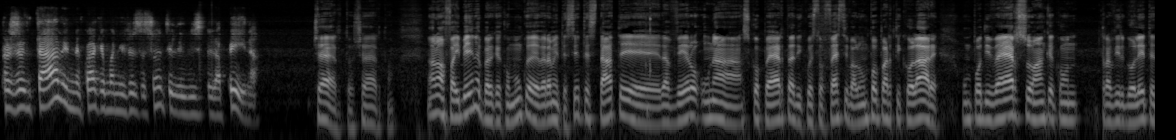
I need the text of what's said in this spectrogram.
presentare in qualche manifestazione televisiva della pena. Certo, certo. No, no, fai bene perché comunque veramente siete state davvero una scoperta di questo festival un po' particolare, un po' diverso anche con tra virgolette,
